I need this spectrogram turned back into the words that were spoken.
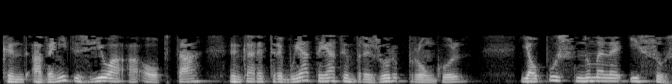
Când a venit ziua a opta, în care trebuia tăiat împrejur pruncul, i-au pus numele Isus,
